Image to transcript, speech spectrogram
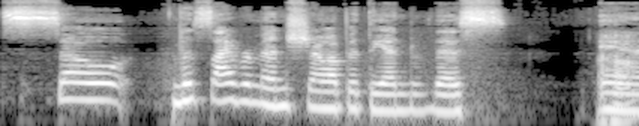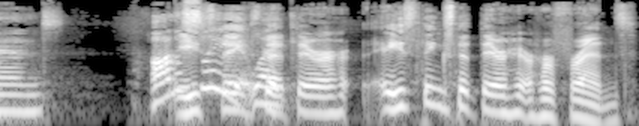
So the Cybermen show up at the end of this, Uh-huh. and Ace honestly, thinks like, that they're Ace thinks that they're her, her friends.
